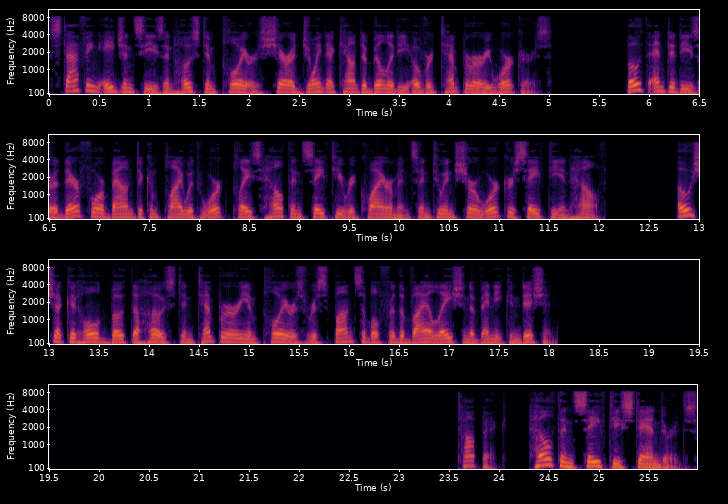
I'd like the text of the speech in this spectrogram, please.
Staffing agencies and host employers share a joint accountability over temporary workers. Both entities are therefore bound to comply with workplace health and safety requirements and to ensure worker safety and health. OSHA could hold both the host and temporary employers responsible for the violation of any condition. Health and safety standards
